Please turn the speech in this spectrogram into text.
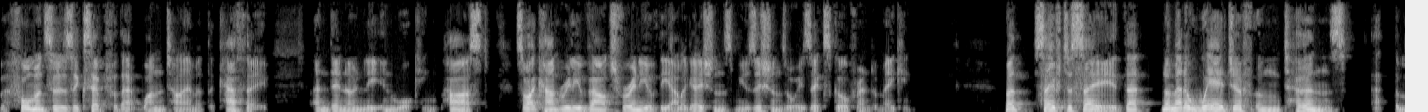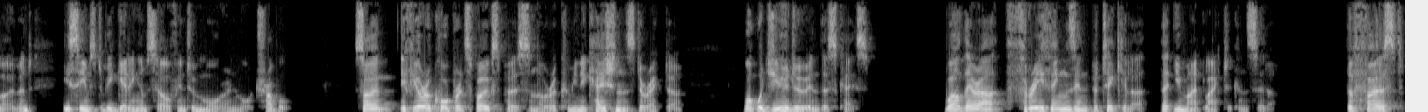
performances except for that one time at the Cathay, and then only in walking past, so I can't really vouch for any of the allegations musicians or his ex girlfriend are making. But safe to say that no matter where Jeff Ng turns at the moment, he seems to be getting himself into more and more trouble. So, if you're a corporate spokesperson or a communications director, what would you do in this case? Well, there are three things in particular that you might like to consider. The first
